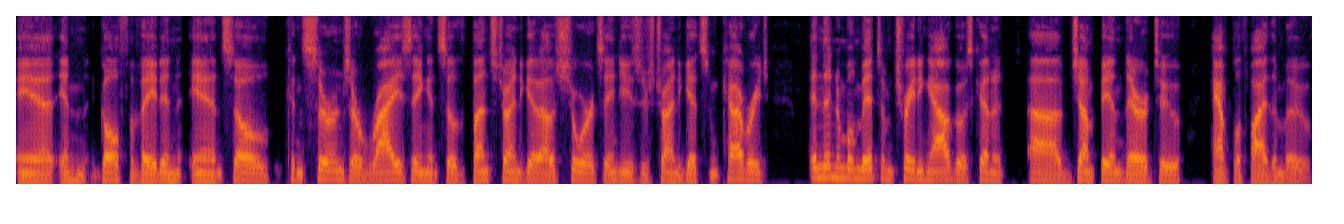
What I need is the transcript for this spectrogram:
and in Gulf of Aden, and so concerns are rising. And so the fund's trying to get out of shorts, end users trying to get some coverage and then the momentum trading algos kind of uh, jump in there to amplify the move.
